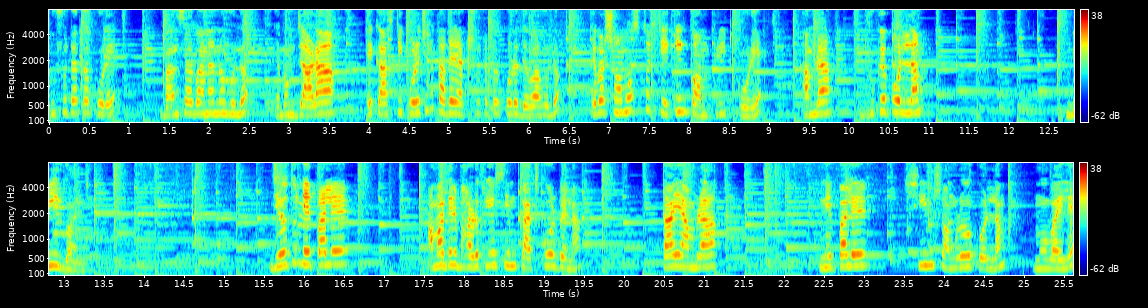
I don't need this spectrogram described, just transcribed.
দুশো টাকা করে বানসার বানানো হলো এবং যারা এই কাজটি করেছিল, তাদের একশো টাকা করে দেওয়া হলো। এবার সমস্ত চেকিং কমপ্লিট করে আমরা ঢুকে পড়লাম। বীরগঞ্জে। যেহেতু নেপালে আমাদের ভারতীয় সিম কাজ করবে না, তাই আমরা নেপালের সিম সংগ্রহ করলাম মোবাইলে।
